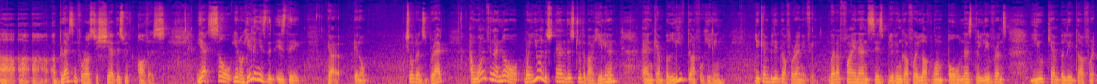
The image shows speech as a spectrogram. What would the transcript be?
uh, uh, uh, a blessing for us to share this with others. Yes, so, you know, healing is the, is the you know, children's bread. And one thing I know, when you understand this truth about healing and can believe God for healing, you can believe God for anything. Whether finances, believing God for a loved one, boldness, deliverance, you can believe God for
